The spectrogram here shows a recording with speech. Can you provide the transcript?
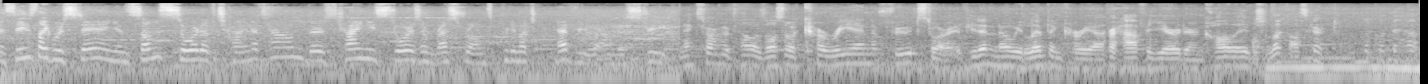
It seems like we're staying in some sort of Chinatown. There's Chinese stores and restaurants pretty much everywhere on this street. Next to our hotel is also a Korean food store. If you didn't know, we lived in Korea for half a year during college. Look, Oscar, look what they have.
